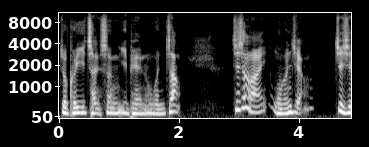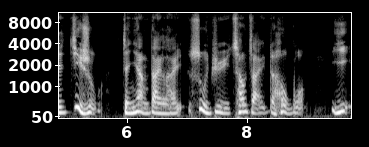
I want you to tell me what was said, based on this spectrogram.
就可以产生一篇文章。接下来我们讲这些技术怎样带来数据超载的后果。一、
